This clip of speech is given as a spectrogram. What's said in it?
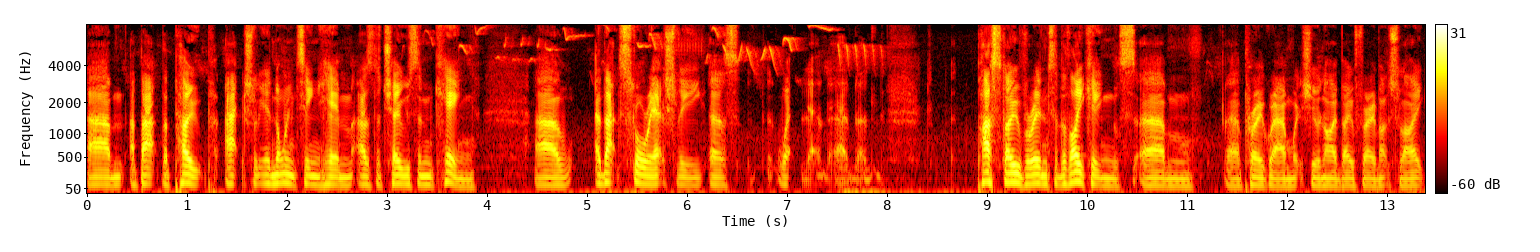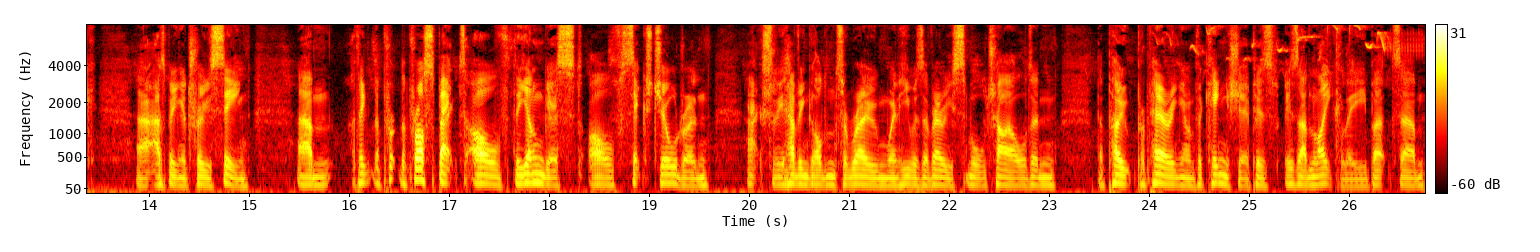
um, about the Pope actually anointing him as the chosen king. Uh, and that story actually uh, passed over into the Vikings um, uh, program, which you and I both very much like, uh, as being a true scene. Um, I think the pr- the prospect of the youngest of six children actually having gone to Rome when he was a very small child and the Pope preparing him for kingship is is unlikely. But um,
